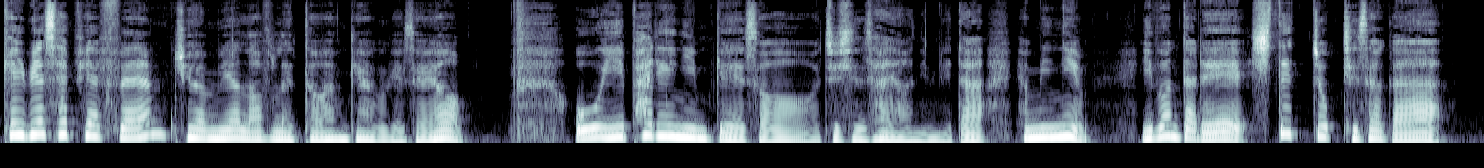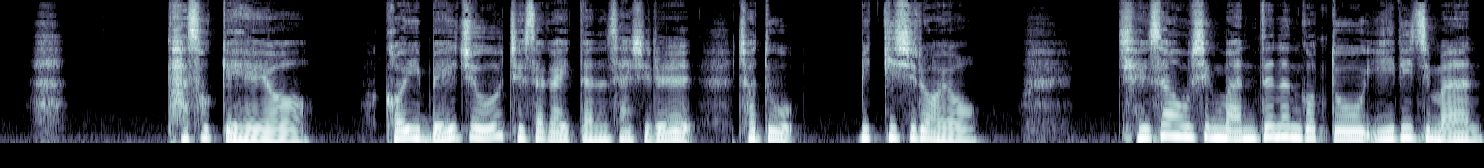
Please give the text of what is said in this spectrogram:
KBS 해피 FM 주현미의 러브레터 함께하고 계세요. 5282님께서 주신 사연입니다. 현미님, 이번 달에 시대 쪽 제사가 다섯 개예요. 거의 매주 제사가 있다는 사실을 저도 믿기 싫어요. 제사 음식 만드는 것도 일이지만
